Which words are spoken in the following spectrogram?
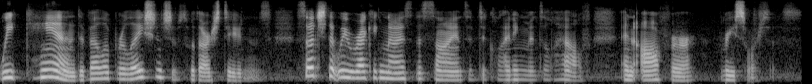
we can develop relationships with our students such that we recognize the signs of declining mental health and offer resources.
